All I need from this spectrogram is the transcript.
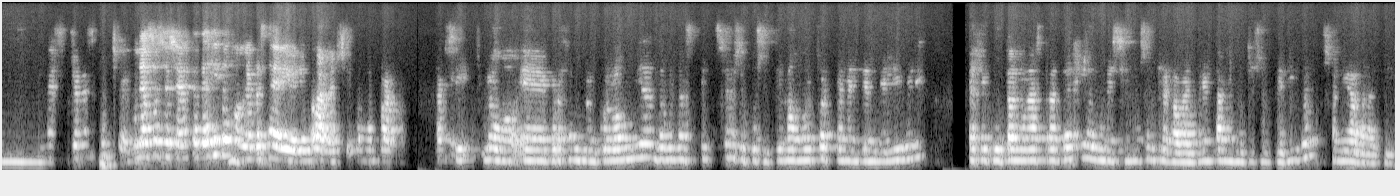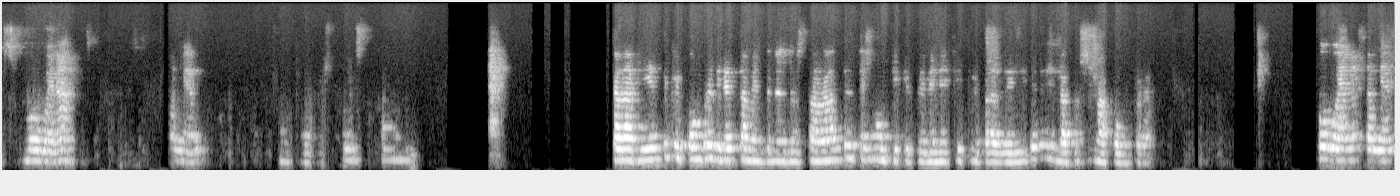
mm, Yo no escuché. Una asociación estratégica con una empresa de delivery, un partnership, como partner. sí. Luego, eh, por ejemplo, en Colombia, Domino's Pizza se posiciona muy fuertemente en delivery, ejecutando una estrategia donde si no se entregaba en 30 minutos el pedido, salía gratis. Muy buena. También. Otra respuesta. Cada cliente que compre directamente en el restaurante tenga un ticket de beneficio para delivery en la próxima compra. Muy buena también.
